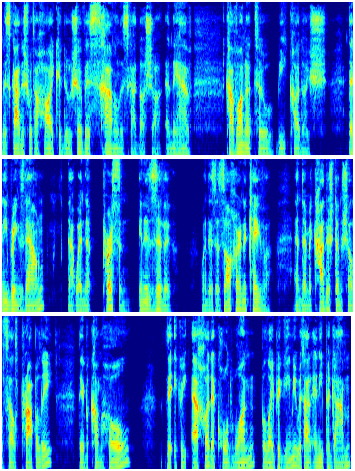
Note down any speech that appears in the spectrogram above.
Miskadish with a high Kedusha, Vischavan Liskadasha, and they have kavana to be kadosh. Then he brings down that when a person in his zivig, when there's a zachar and a keva, and they mekadosh themselves properly, they become whole. The ikri echa, they're called one, beloy pegimi, without any pegam.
